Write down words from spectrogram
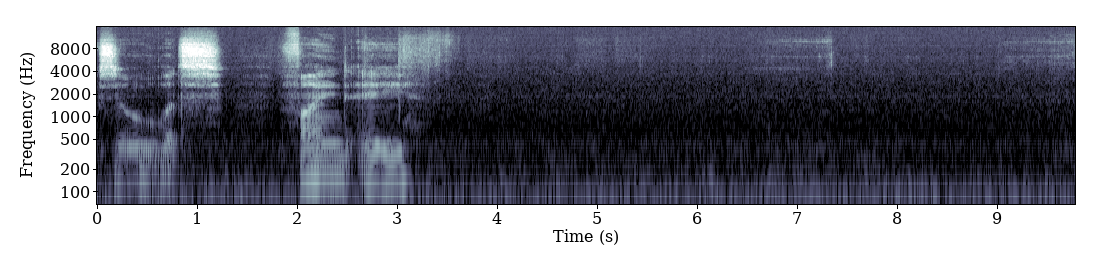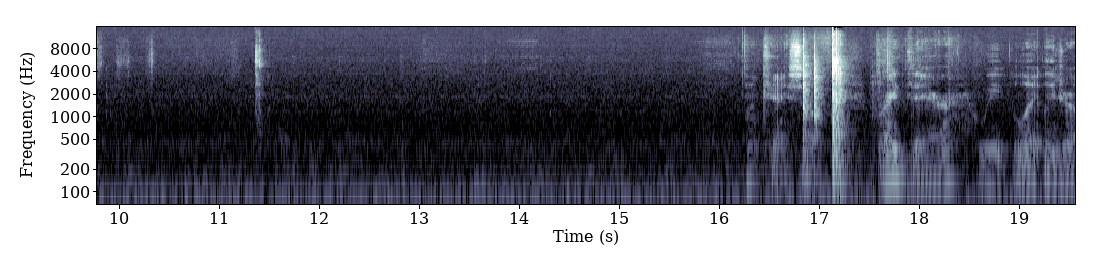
so let's find a Okay, so right there, we lightly draw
